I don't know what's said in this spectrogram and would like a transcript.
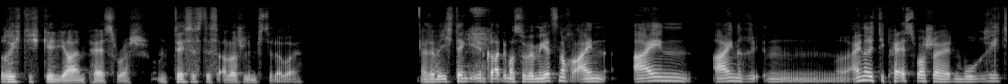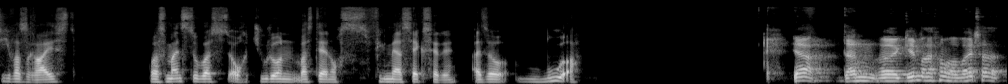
richtig genialen Pass Rush. Und das ist das Allerschlimmste dabei. Also ich denke gerade immer so, wenn wir jetzt noch ein, ein, ein, ein richtig Pass Rusher hätten, wo richtig was reißt, was meinst du, was auch Judon, was der noch viel mehr Sex hätte? Also, buah. Ja, dann äh, gehen wir einfach mal weiter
